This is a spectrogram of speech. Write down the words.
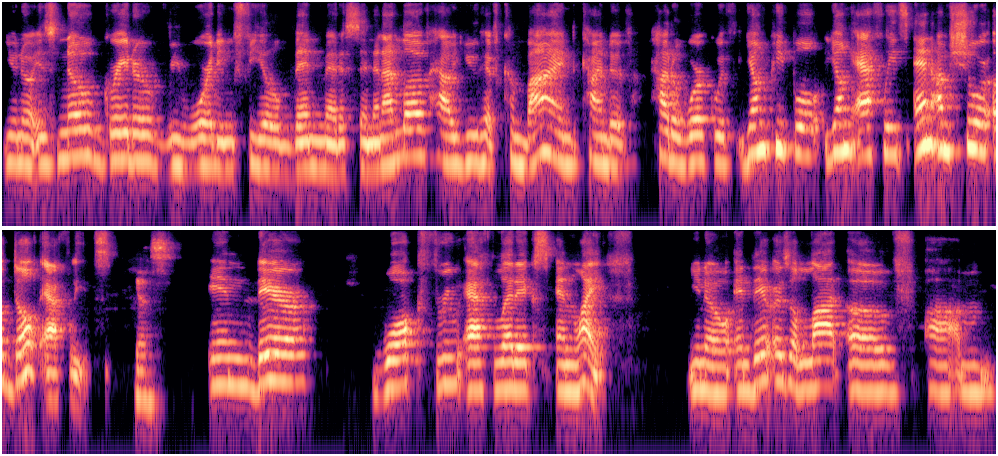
you know, is no greater rewarding field than medicine. And I love how you have combined kind of how to work with young people, young athletes, and I'm sure adult athletes. Yes. In their walk through athletics and life, you know, and there is a lot of, um,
